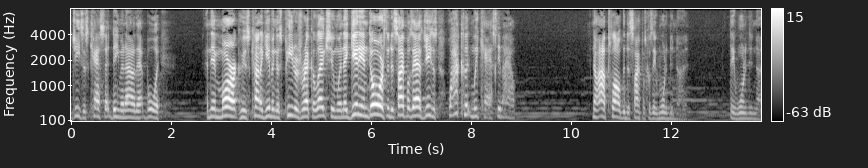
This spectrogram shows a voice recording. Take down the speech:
Jesus casts that demon out of that boy. And then Mark, who's kind of giving us Peter's recollection, when they get indoors, the disciples ask Jesus, Why couldn't we cast him out? Now, I applaud the disciples because they wanted to know. They wanted to know.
